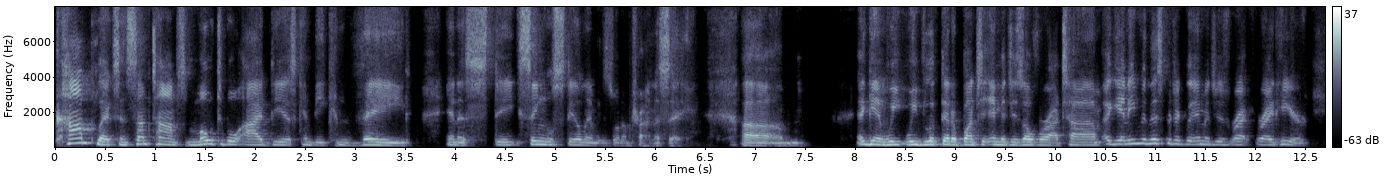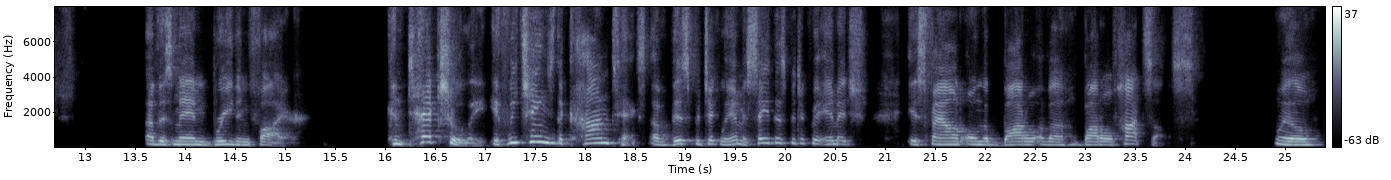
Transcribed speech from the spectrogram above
complex and sometimes multiple ideas can be conveyed in a st- single still image. Is what I'm trying to say. Um, again, we we've looked at a bunch of images over our time. Again, even this particular image is right right here of this man breathing fire contextually, if we change the context of this particular image, say this particular image is found on the bottle of a bottle of hot sauce. Well,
